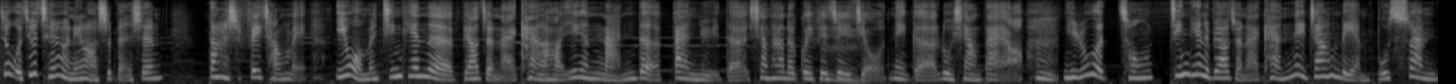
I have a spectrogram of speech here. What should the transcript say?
就我觉得陈永林老师本身。当然是非常美。以我们今天的标准来看哈，一个男的扮女的，像他的《贵妃醉酒》那个录像带啊，嗯，你如果从今天的标准来看，那张脸不算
